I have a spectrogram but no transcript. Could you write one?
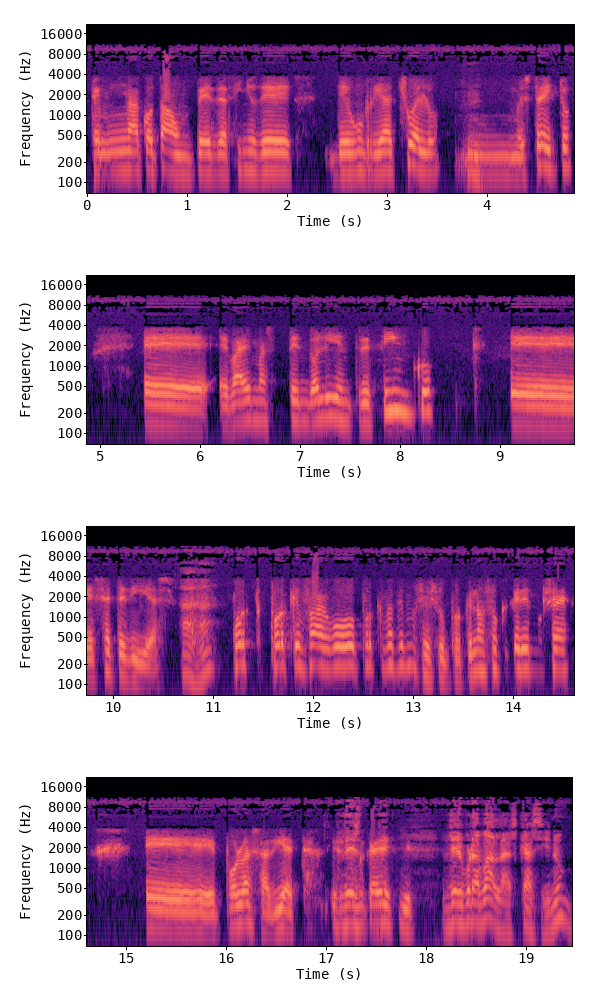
Ten unha cota un pedaciño de, de un riachuelo hmm. um, estreito, e, e vai máis tendo ali entre 5 e sete días. Ajá. Por, por que fago, por que facemos iso? Porque nós o que queremos é eh, polas a dieta. Iso Des, que decir. Desbravalas casi, non?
